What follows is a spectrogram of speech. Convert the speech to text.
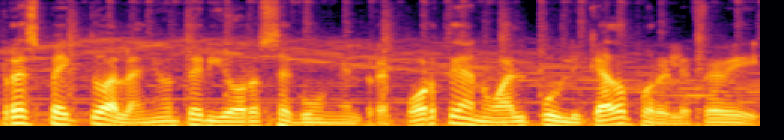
respecto al año anterior según el reporte anual publicado por el FBI.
